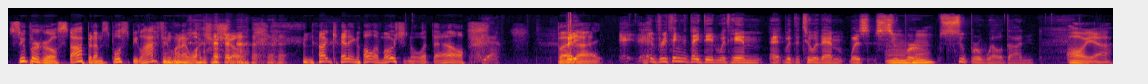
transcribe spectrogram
Supergirl, stop it. I'm supposed to be laughing when I watch your show. Not getting all emotional. What the hell? yeah But, But it- uh everything that they did with him uh, with the two of them was super Mm-hmm. super well done oh yeah.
